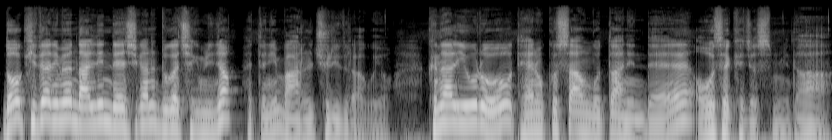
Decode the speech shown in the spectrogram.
너 기다리면 날린 내 시간은 누가 책임지냐? 했더니 말을 줄이더라고요. 그날 이후로 대놓고 싸운 것도 아닌데 어색해졌습니다.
